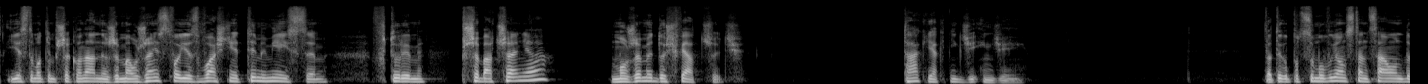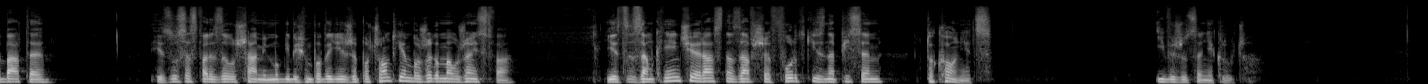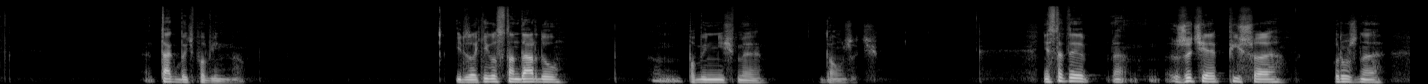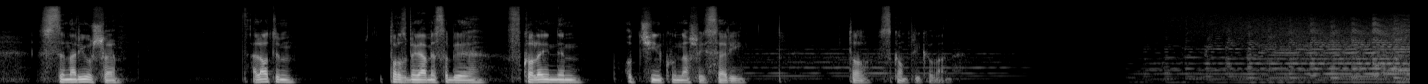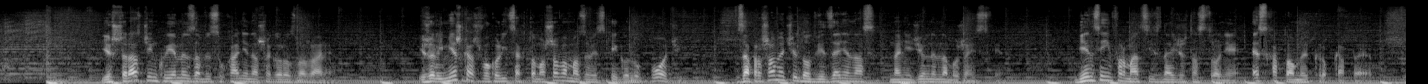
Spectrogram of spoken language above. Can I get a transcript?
Jestem o tym przekonany, że małżeństwo jest właśnie tym miejscem, w którym przebaczenia możemy doświadczyć tak jak nigdzie indziej. Dlatego podsumowując tę całą debatę Jezusa z faryzeuszami, moglibyśmy powiedzieć, że początkiem Bożego małżeństwa jest zamknięcie raz na zawsze furtki z napisem to koniec i wyrzucenie klucza. Tak być powinno. I do takiego standardu mm, powinniśmy dążyć. Niestety e, życie pisze różne scenariusze, ale o tym porozmawiamy sobie w kolejnym odcinku naszej serii. To skomplikowane. Jeszcze raz dziękujemy za wysłuchanie naszego rozważania. Jeżeli mieszkasz w okolicach Tomaszowa Mazowieckiego lub Łodzi, zapraszamy Cię do odwiedzenia nas na niedzielnym nabożeństwie. Więcej informacji znajdziesz na stronie schatomy.pl.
